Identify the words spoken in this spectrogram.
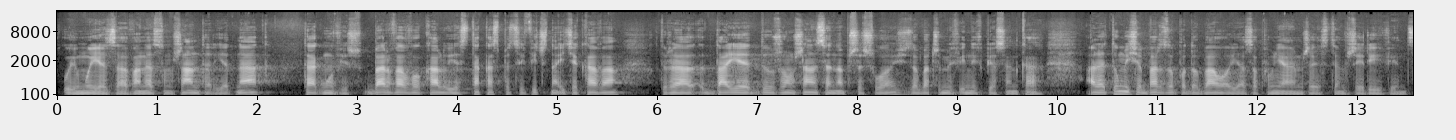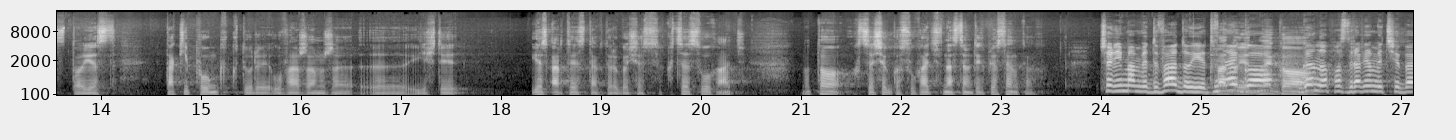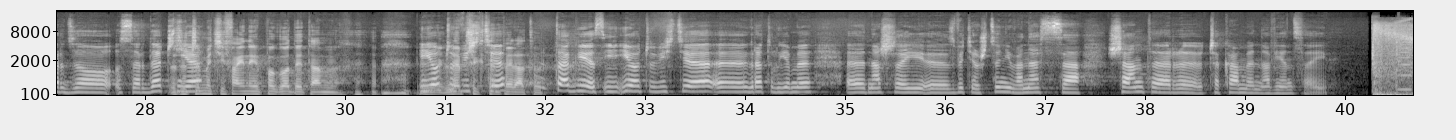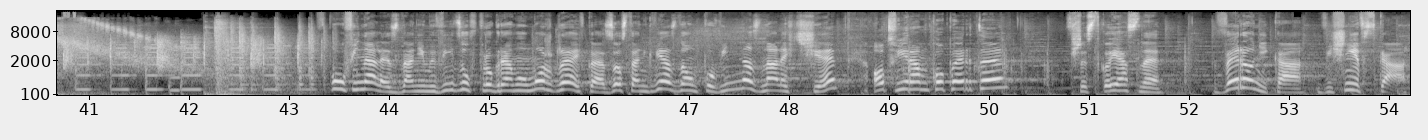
ujmuję za Vanessą Szanter, jednak tak mówisz, barwa wokalu jest taka specyficzna i ciekawa, która daje dużą szansę na przyszłość. Zobaczymy w innych piosenkach, ale tu mi się bardzo podobało. Ja zapomniałem, że jestem w jury, więc to jest taki punkt, który uważam, że y, jeśli jest artysta, którego się chce słuchać, no to chce się go słuchać w następnych piosenkach. Czyli mamy dwa do jednego. jednego. Gano, pozdrawiamy Cię bardzo serdecznie. Życzymy Ci fajnej pogody tam, I lepszych temperatur. Tak jest. I, i oczywiście e, gratulujemy e, naszej e, zwyciężczyni Vanessa Szanter. Czekamy na więcej. W półfinale, zdaniem widzów programu Moż Grajwka Zostań Gwiazdą powinna znaleźć się, otwieram kopertę, wszystko jasne, Weronika Wiśniewska.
